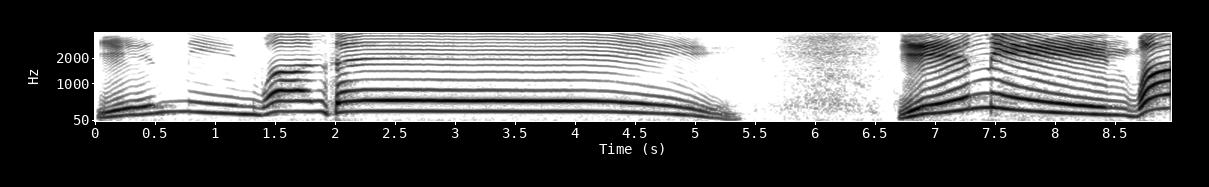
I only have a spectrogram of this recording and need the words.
人民万岁，人民万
